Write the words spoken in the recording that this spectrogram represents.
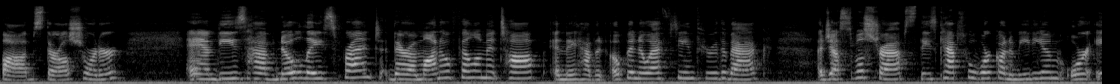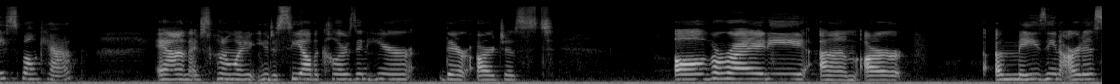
bobs. They're all shorter and these have no lace front. They're a monofilament top and they have an open wefting through the back, adjustable straps. These caps will work on a medium or a small cap. And I just kind of want you to see all the colors in here. There are just all variety. Um, our amazing artist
